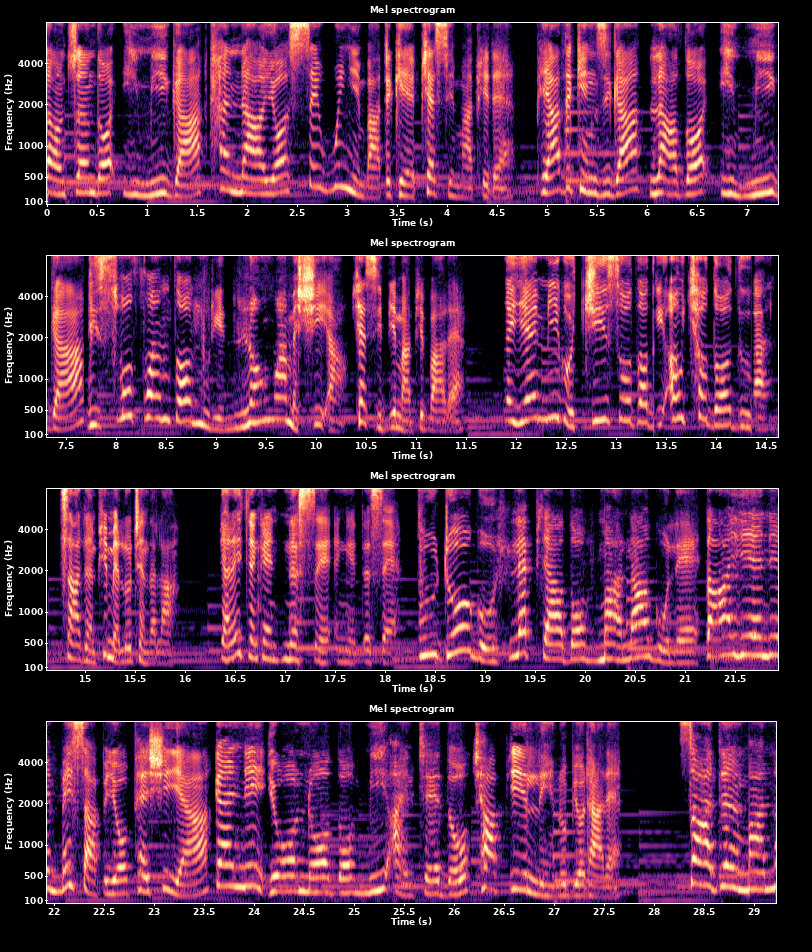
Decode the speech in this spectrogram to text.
လောင်ကျွမ်းသောဤမီးကခန္ဓာရောစိတ်ဝိညာဉ်ပါတကယ်ဖြတ်စင်မှာဖြစ်တယ်ဖျားသခင်စီကလာတော့ဤမီးကဒီဆိုးသွမ်းသောလူတွေလုံးဝမရှိအောင်ဖြတ်စီပြစ်မှာဖြစ်ပါတယ် ငရဲမီးကိုကြီးစိုးသောဒီအောက်ချုပ်သောသူကစာတန်ဖြစ်မယ်လို့ထင်သလားပြလိုက်ကြံခဲ20အငယ်30သူတို့ကိုလက်ပြသောမာနကိုလည်းတာရဲနှင့်မိစ္ဆာပျောဖက်ရှိရာကံနှင့်ယောနောသောမိအိုင်ထဲသို့ချပြည့်လင်လို့ပြောထားတယ်စာတန်မာန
